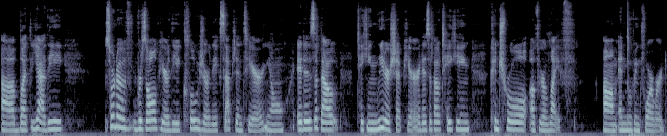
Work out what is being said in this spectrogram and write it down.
uh but yeah the sort of resolve here, the closure, the acceptance here, you know, it is about taking leadership here. It is about taking control of your life um, and moving forward.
